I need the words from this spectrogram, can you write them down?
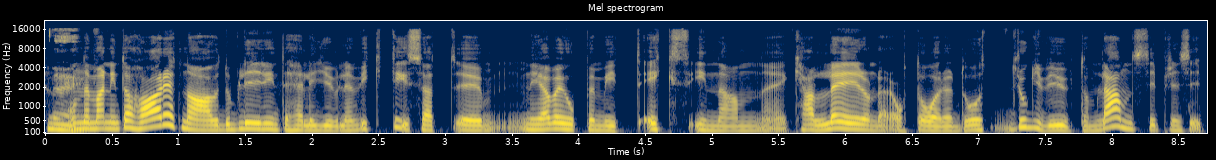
Nej. Och när man inte har ett nav då blir inte heller julen viktig. Så att eh, när jag var ihop med mitt ex innan eh, Kalle i de där åtta åren då drog vi utomlands i princip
